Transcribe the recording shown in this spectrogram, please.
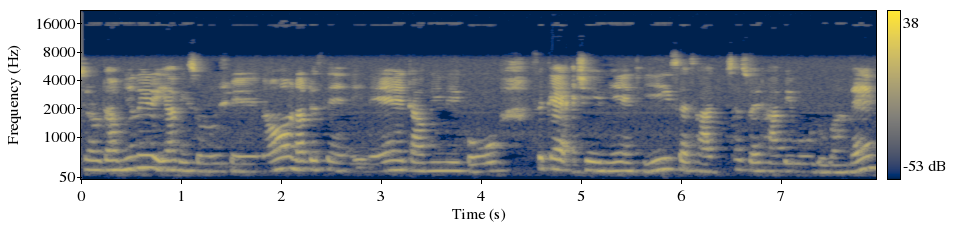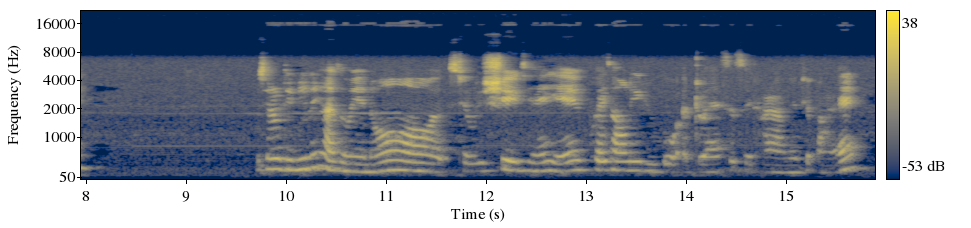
ကျွန်တော်ဒေါင်းမြင့်လေးတွေရပြီဆိုလို့ရှိရင်တော့နောက်တစ်ဆင့်အနေနဲ့ဒေါင်းမြင့်လေးကိုစကက်အရှိန်မြင့်အထိဆက်စားဆက်ဆွဲထားပေးဖို့လိုပါမယ်ကျွန်တော်ဒီမြင့်လေးဟာဆိုရင်တော့ကျွန်တော်ရှေ့ချင်းရဲ့ခွဲချောင်းလေးယူဖို့အတွက်ဆက်ဆွဲထားတာမျိုးဖြစ်ပါတယ်။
